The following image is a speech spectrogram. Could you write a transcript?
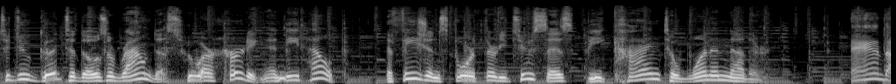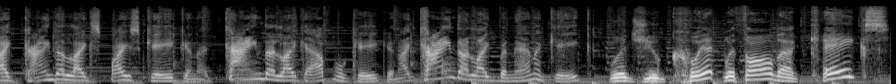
to do good to those around us who are hurting and need help. Ephesians 4:32 says, "Be kind to one another." And I kinda like spice cake, and I kinda like apple cake, and I kinda like banana cake. Would you quit with all the cakes?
